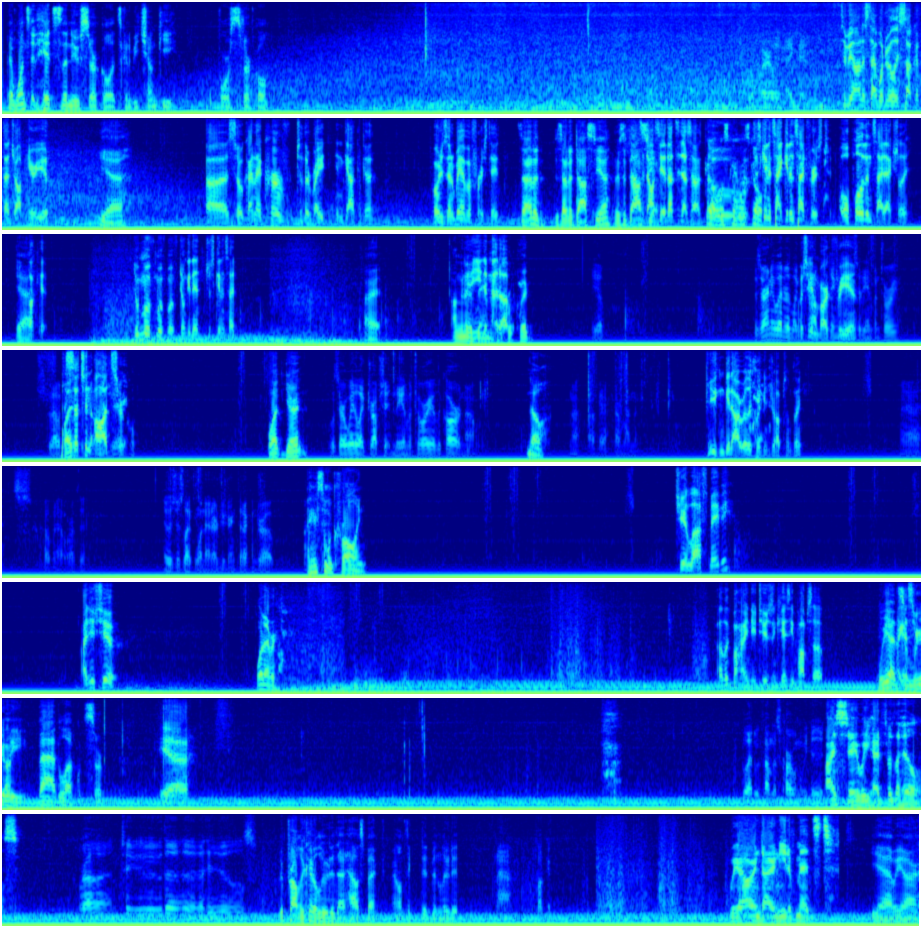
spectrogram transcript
it. Once it hits the new circle, it's gonna be chunky. Fourth circle. We'll barely make it. To be honest, that would really suck if that dropped near you. Yeah. Uh, so kind of curve to the right in Gatka. Or does anybody have a first aid? Is that a is that a Dacia? There's a Dacia. That's a Dacia. Dacia. That's a Dacia. Go, let's go, let's go. Just get inside. Get inside first. Oh, pull it inside actually. Yeah. Fuck it. Don't move, move, move. Don't get in. Just get inside. All right. I'm gonna You need to med up up. real quick. Yep. Is there any way to like wish I could drop mark for you. into the inventory? 'Cause What? It's such an odd legit. circle. What, Garrett? Was there a way to like drop shit in the inventory of the car or no? No. No. Okay, never mind then. You can get out really quick and drop something. Yeah, it's probably not worth it. It was just like one energy drink that I can drop. I hear someone crawling. To your left, maybe? I do too. Whatever. I look behind you too, just in case he pops up. We had I some you're gone. really bad luck with circle. Yeah. Glad we found this car when we did. I say we head for the hills. Run to the hills. We probably could have looted that house back there. I don't think it had been looted. Nah, fuck it. We are in dire need of meds. Yeah, we are.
